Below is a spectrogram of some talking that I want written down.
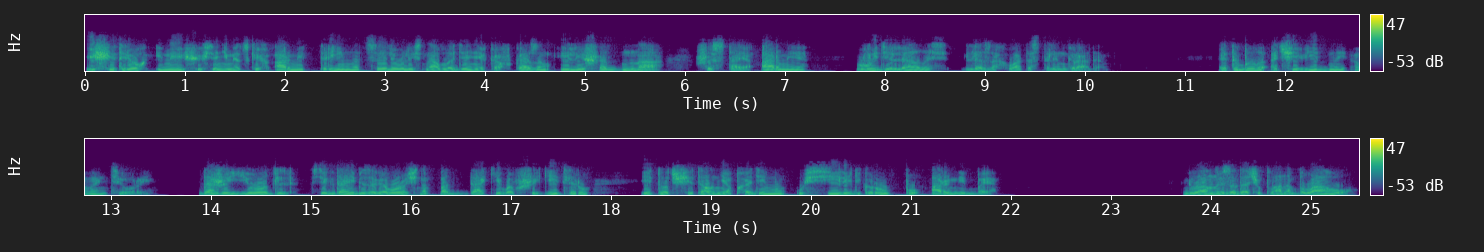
Из четырех имеющихся немецких армий три нацеливались на овладение Кавказом, и лишь одна, шестая армия, выделялась для захвата Сталинграда. Это было очевидной авантюрой. Даже Йодль, всегда и безоговорочно поддакивавший Гитлеру, и тот считал необходимым усилить группу армий «Б». Главную задачу плана Блау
